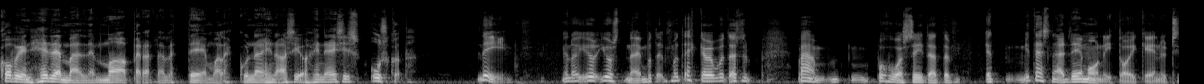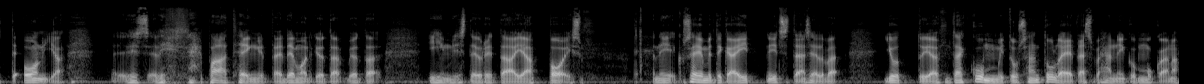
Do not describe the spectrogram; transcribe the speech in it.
kovin hedelmällinen maaperä tälle teemalle, kun näihin asioihin ei siis uskota. Niin, no ju, just näin, mutta, mutta ehkä me voitaisiin vähän puhua siitä, että, että mitäs nämä demonit oikein nyt sitten on ja siis eli nämä pahat henget tai demonit, joita, joita ihmisistä yritetään ajaa pois. Niin kun se ei ole mitenkään itsestäänselvä juttu ja tämä kummitushan tulee tässä vähän niin kuin mukana.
